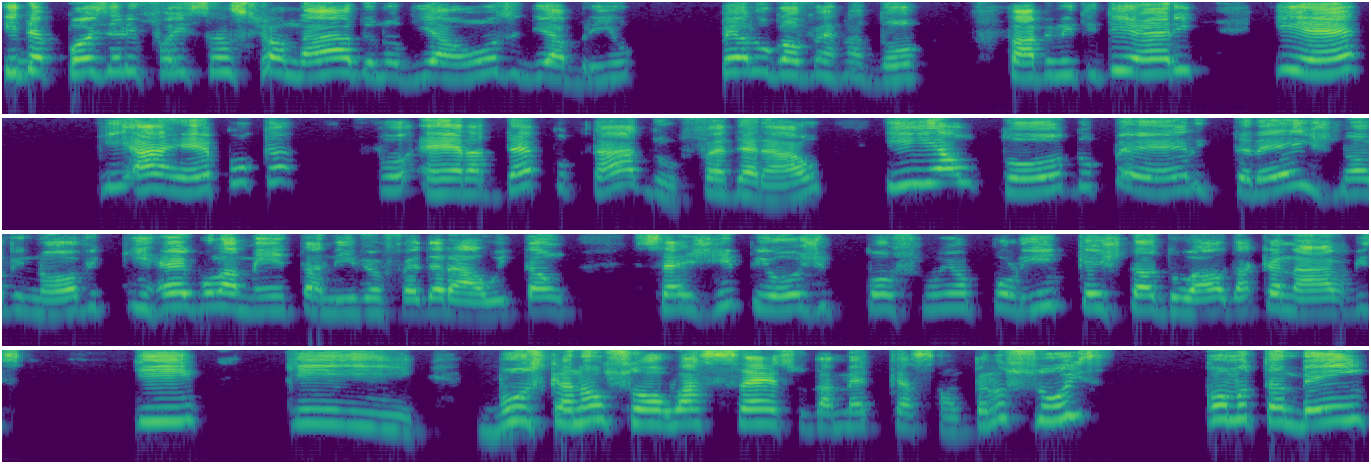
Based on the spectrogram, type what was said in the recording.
e depois ele foi sancionado no dia 11 de abril pelo governador Fábio Mittieri, que é que à época era deputado federal e autor do PL 399 que regulamenta a nível federal. Então, Sergipe hoje possui uma política estadual da cannabis que que busca não só o acesso da medicação pelo SUS, como também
